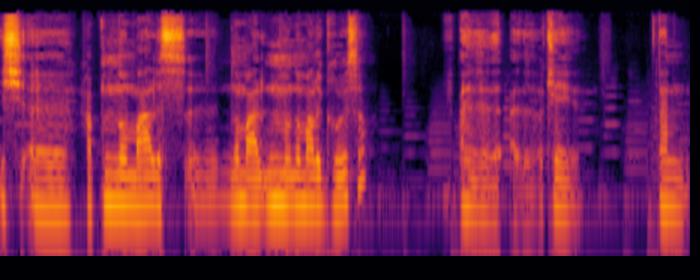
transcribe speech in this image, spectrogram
Ich äh, habe ein normales, äh, normal, eine normale Größe. Also, also, okay. Dann,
